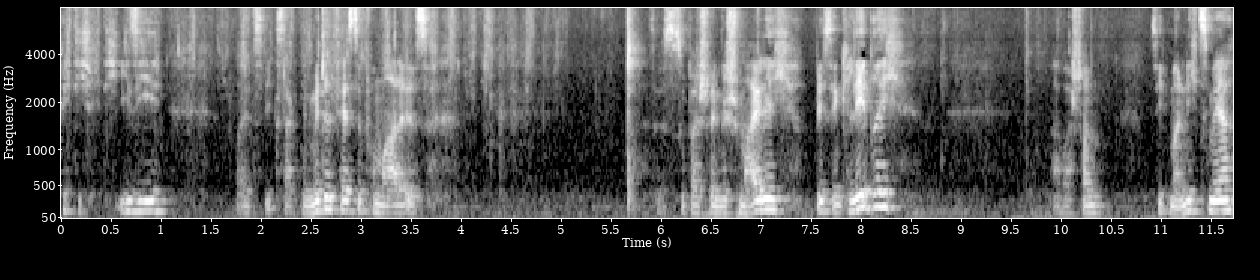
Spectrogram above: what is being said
richtig, richtig easy weil es wie gesagt eine mittelfeste Pomade ist. Ist super schön geschmeidig, bisschen klebrig, aber schon sieht man nichts mehr.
